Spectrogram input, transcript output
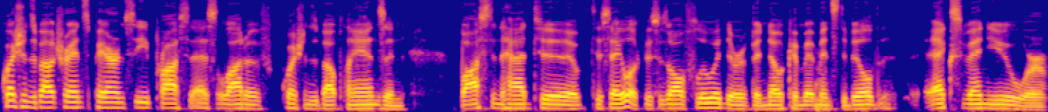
questions about transparency process, a lot of questions about plans, and Boston had to to say, look, this is all fluid. There have been no commitments to build X venue or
